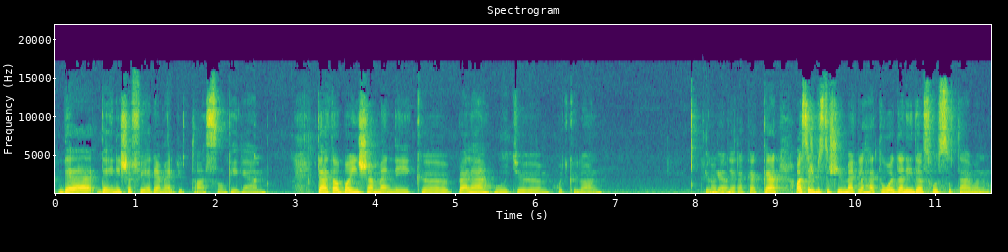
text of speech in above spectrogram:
de, de én is a férjem együtt alszunk, igen. Tehát abban én sem mennék bele, hogy, hogy külön, külön Igen. a gyerekekkel. Azt is biztos, hogy meg lehet oldani, de az hosszú távon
